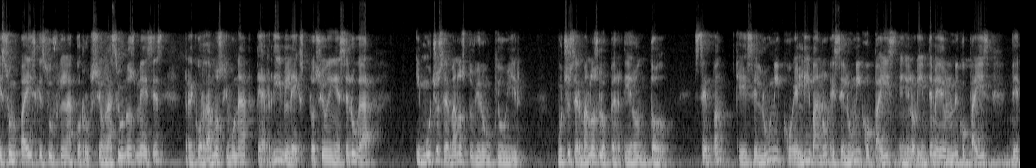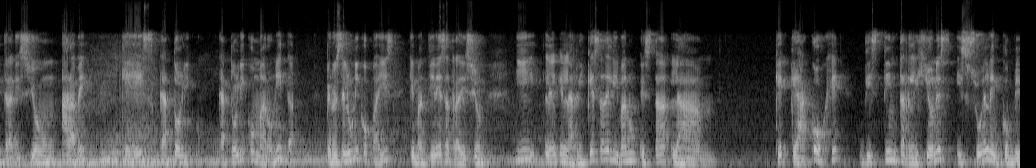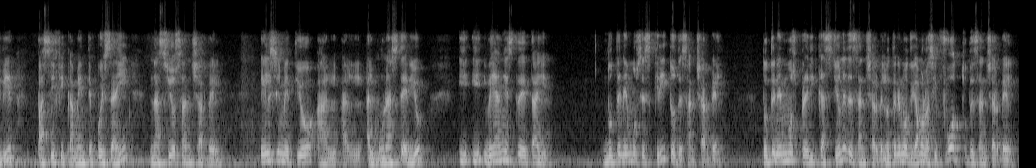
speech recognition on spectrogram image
Es un país que sufre la corrupción. Hace unos meses recordamos que hubo una terrible explosión en ese lugar y muchos hermanos tuvieron que huir. Muchos hermanos lo perdieron todo sepan que es el único, el Líbano es el único país en el Oriente Medio, el único país de tradición árabe que es católico, católico maronita, pero es el único país que mantiene esa tradición. Y en la riqueza del Líbano está la que, acoge distintas religiones y suelen convivir pacíficamente, pues ahí nació San Charbel. Él se metió al, monasterio y vean este detalle no tenemos escritos de San Charbel, no tenemos predicaciones de San Charbel, no tenemos, digámoslo así, fotos de San Charbel.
